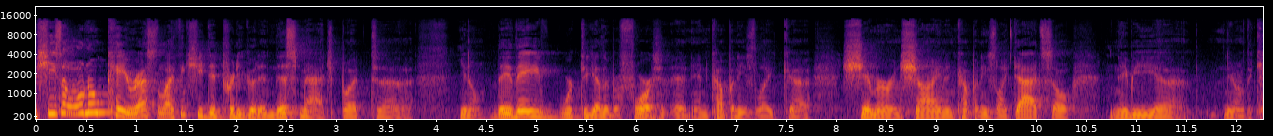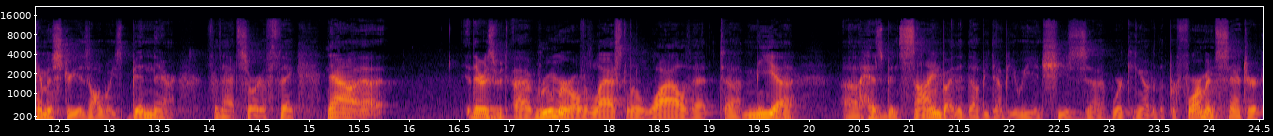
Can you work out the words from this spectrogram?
She's an okay wrestler. I think she did pretty good in this match, but uh, you know they they worked together before in, in companies like uh, Shimmer and Shine and companies like that. So maybe uh, you know the chemistry has always been there for that sort of thing. Now uh, there's a rumor over the last little while that uh, Mia uh, has been signed by the WWE and she's uh, working out of the Performance Center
